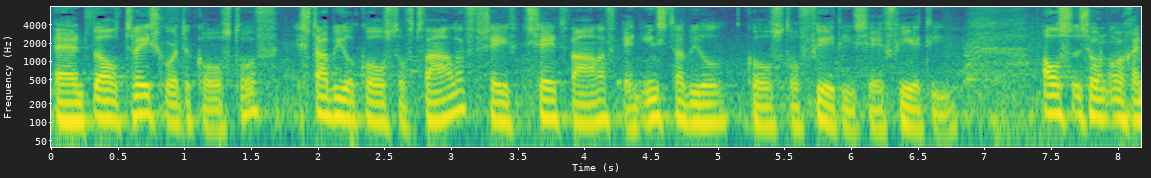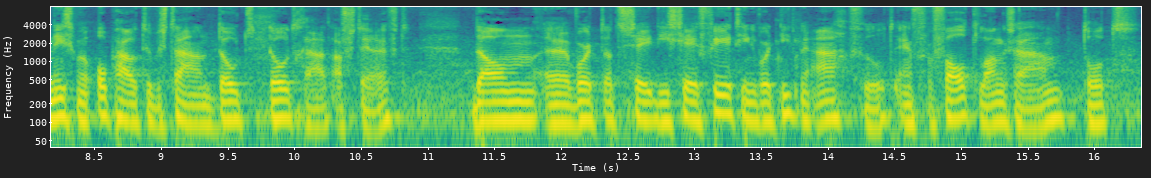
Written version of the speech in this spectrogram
En wel twee soorten koolstof. Stabiel koolstof 12, C12, en instabiel koolstof 14, C14. Als zo'n organisme ophoudt te bestaan, dood, doodgaat, afsterft... dan uh, wordt dat C, die C14 wordt niet meer aangevuld en vervalt langzaam tot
